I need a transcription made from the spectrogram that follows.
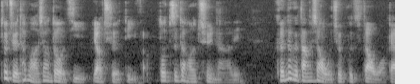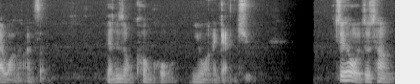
就觉得他们好像都有自己要去的地方，都知道要去哪里。可那个当下，我却不知道我该往哪走，有那种困惑迷惘的感觉。最后我就唱，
